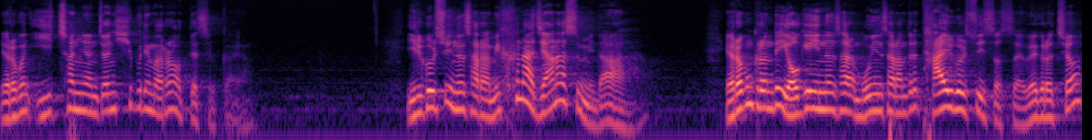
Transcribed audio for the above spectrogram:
여러분 2000년 전 히브리 말은 어땠을까요? 읽을 수 있는 사람이 흔하지 않았습니다. 여러분 그런데 여기에 있는 사람 모인 사람들은 다 읽을 수 있었어요. 왜 그렇죠?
